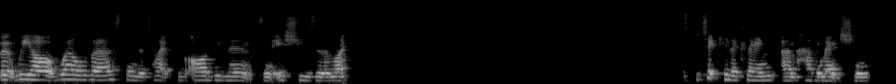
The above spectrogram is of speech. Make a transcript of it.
but we are well versed in the types of arguments and issues that are like this particular claim, um, having mentioned,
